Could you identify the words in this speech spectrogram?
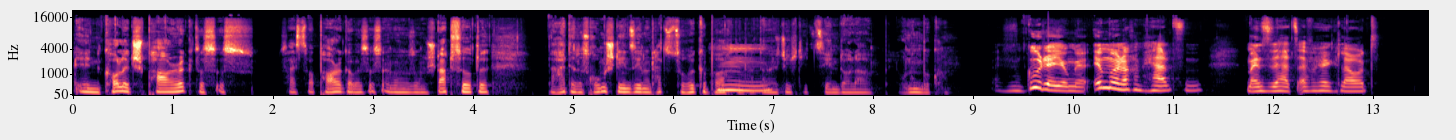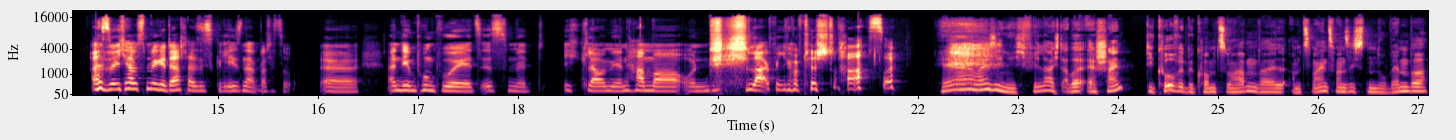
in College Park, das ist, das heißt zwar Park, aber es ist einfach nur so ein Stadtviertel, da hat er das rumstehen sehen und hat es zurückgebracht und Hm. hat dann natürlich die 10 Dollar Belohnung bekommen. Ein guter Junge, immer noch im Herzen. Meinst du, der hat es einfach geklaut? Also ich habe es mir gedacht, als ich es gelesen habe, dachte so, äh, an dem Punkt, wo er jetzt ist mit, ich klaue mir einen Hammer und schlag mich auf der Straße. Ja, weiß ich nicht, vielleicht, aber er scheint die Kurve bekommen zu haben, weil am 22. November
